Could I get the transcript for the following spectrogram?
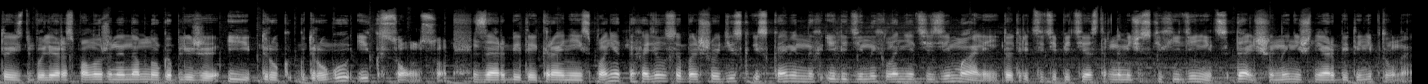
то есть были расположены намного ближе и друг к другу, и к Солнцу. За орбитой крайней из планет находился большой диск из каменных и ледяных ланетизималей до 35 астрономических единиц, дальше нынешней орбиты Нептуна.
